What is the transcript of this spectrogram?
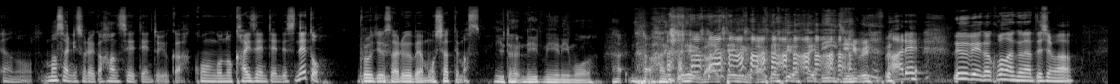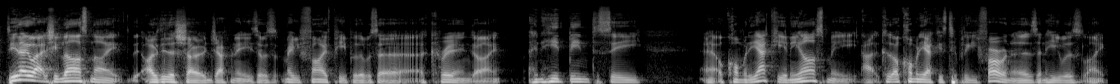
あの、まさにそれが反省点というか、今後の改善点ですねと、プロデューサールーベンもおっしゃってます。 You don't need me anymore. no, I do, I do, I do. I need you, Rupert. あれ、ルーベンが来なくなってしまう。 Do you know actually last night I did a show in Japanese. There was maybe five people. There was a, a Korean guy, and he'd been to see uh, Okonomiyaki, and he asked me because Okonomiyaki is typically foreigners, and he was like,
